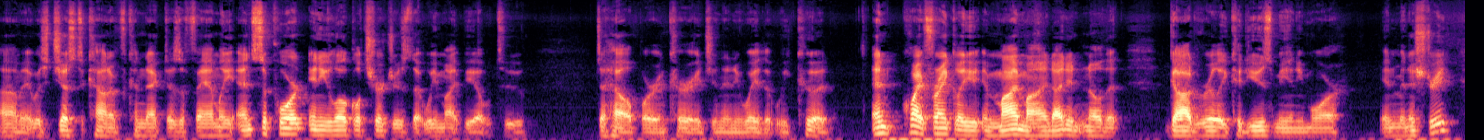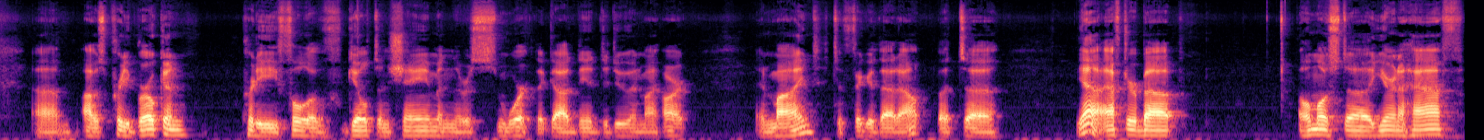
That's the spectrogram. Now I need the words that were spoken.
Um, it was just to kind of connect as a family and support any local churches that we might be able to to help or encourage in any way that we could. And quite frankly, in my mind, I didn't know that God really could use me anymore in ministry. Um, I was pretty broken pretty full of guilt and shame, and there was some work that God needed to do in my heart and mind to figure that out. But uh, yeah, after about almost a year and a half,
